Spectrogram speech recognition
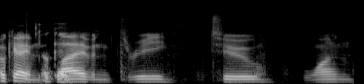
Okay, Okay. live in three, two, one.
